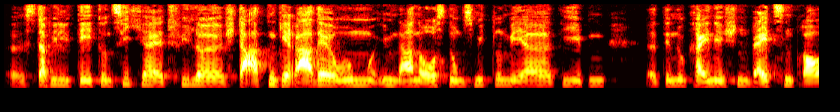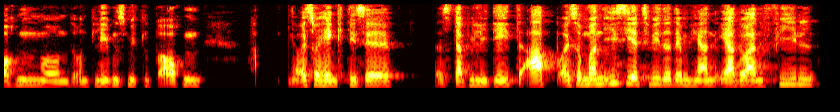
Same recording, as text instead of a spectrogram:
äh, Stabilität und Sicherheit vieler Staaten, gerade um im Nahen Osten, ums Mittelmeer, die eben den ukrainischen Weizen brauchen und, und Lebensmittel brauchen. Also hängt diese Stabilität ab. Also man ist jetzt wieder dem Herrn Erdogan viel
